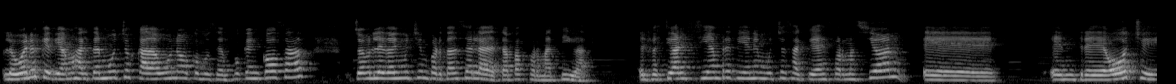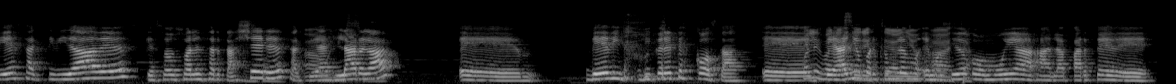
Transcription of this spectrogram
lo bueno es que digamos al ser muchos, cada uno como se enfoca en cosas, yo le doy mucha importancia a la etapa formativa. El festival siempre tiene muchas actividades de formación, eh, entre 8 y 10 actividades, que son, suelen ser talleres, ah, actividades largas, eh, de diferentes cosas. Eh, este año, por este ejemplo, hemos ah, ido como muy a, la parte de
